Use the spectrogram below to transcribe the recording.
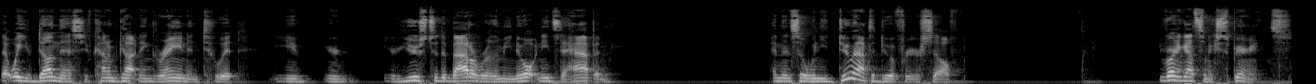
That way, you've done this. You've kind of gotten ingrained into it. You you're you're used to the battle rhythm. You know what needs to happen. And then, so when you do have to do it for yourself, you've already got some experience.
